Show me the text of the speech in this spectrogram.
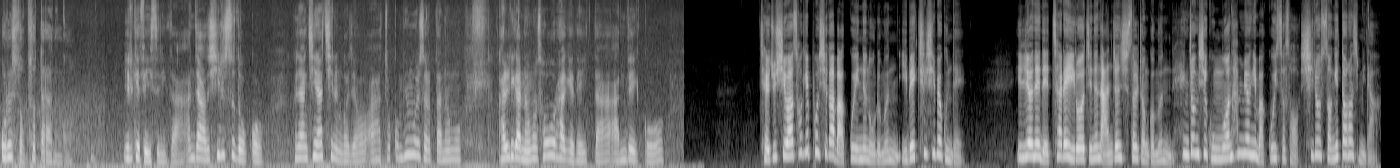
오를 수 없었다라는 거. 이렇게 돼 있으니까 앉아서 쉴 수도 없고 그냥 지나치는 거죠. 아 조금 흉물스럽다. 너무 관리가 너무 소홀하게 돼 있다. 안 돼 있고. 제주시와 서귀포시가 맡고 있는 오름은 270여 군데. 1년에 4차례 이루어지는 안전시설 점검은 행정시 공무원 1명이 맡고 있어서 실효성이 떨어집니다.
